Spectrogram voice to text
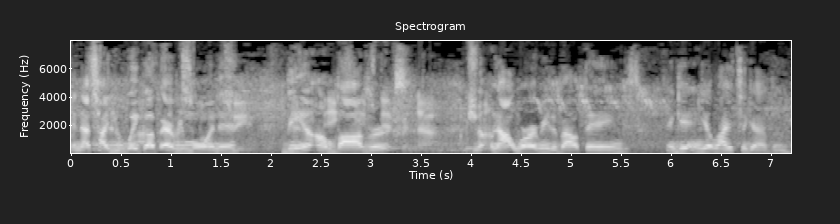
And that's how you wake up every morning being unbothered, not worried about things and getting your life together.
